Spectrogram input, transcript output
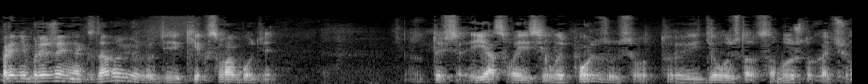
пренебрежение к здоровью людей, к их свободе. То есть я своей силой пользуюсь вот, и делаю с собой, что хочу.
